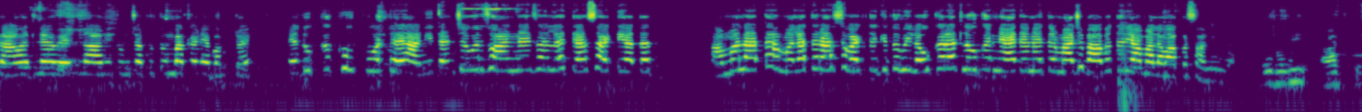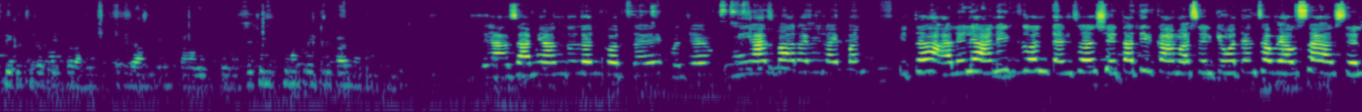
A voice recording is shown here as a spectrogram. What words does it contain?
गावातल्या वेदना आणि तुमच्या कुटुंबाकडे बघतोय हे दुःख खूप मोठं आहे. आणि त्यांच्यावर जो अन्याय झालाय त्यासाठी आता आम्हाला आता मला तर असं वाटतं की तुम्ही लवकरात लवकर न्याय द्या नाही तर माझे बाबा तरी आम्हाला वापस आणून द्या. हो, भूमी आज एकेकाचा पेपर आहे ते आंदोलन मुख्यमंत्र्यांकडे काय मागणी ते आज आम्ही आंदोलन करतोय. म्हणजे मी आज बारावीला आहे पण इथं आलेले अनेक जण त्यांचं शेतातील काम असेल किंवा त्यांचा व्यवसाय असेल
